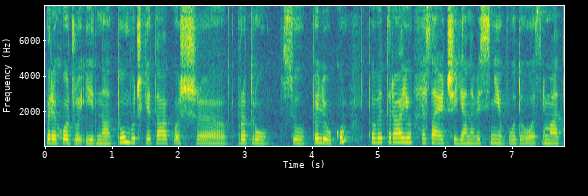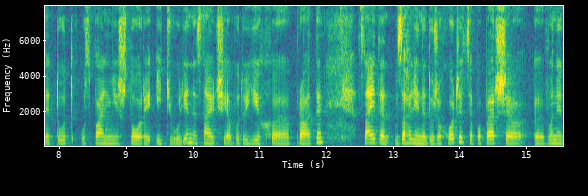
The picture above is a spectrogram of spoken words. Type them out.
Переходжу і на тумбочки також е, протру всю пилюку. Повитираю. Не знаю, чи я навесні буду знімати тут у спальні штори і тюлі. Не знаю, чи я буду їх е, прати. Знаєте, взагалі не дуже хочеться. По-перше, е, вони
